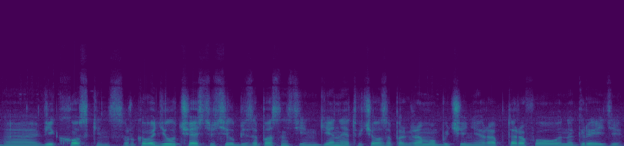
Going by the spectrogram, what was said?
Э, Вик Хоскинс руководил частью сил безопасности Ингена и отвечал за программу обучения рапторов Оуэна Грейди.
